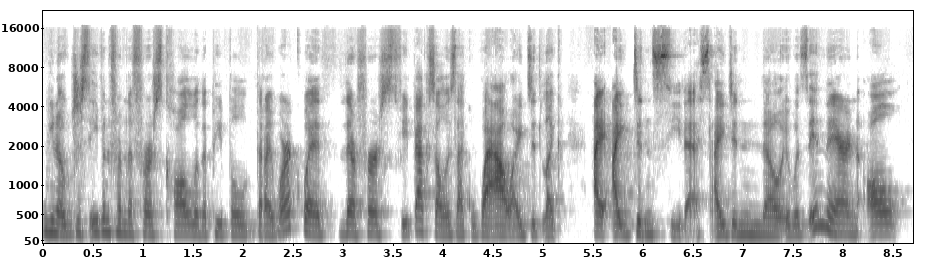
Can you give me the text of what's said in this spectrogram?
you know just even from the first call with the people that i work with their first feedback is always like wow i did like i i didn't see this. I didn't know it was in there and all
